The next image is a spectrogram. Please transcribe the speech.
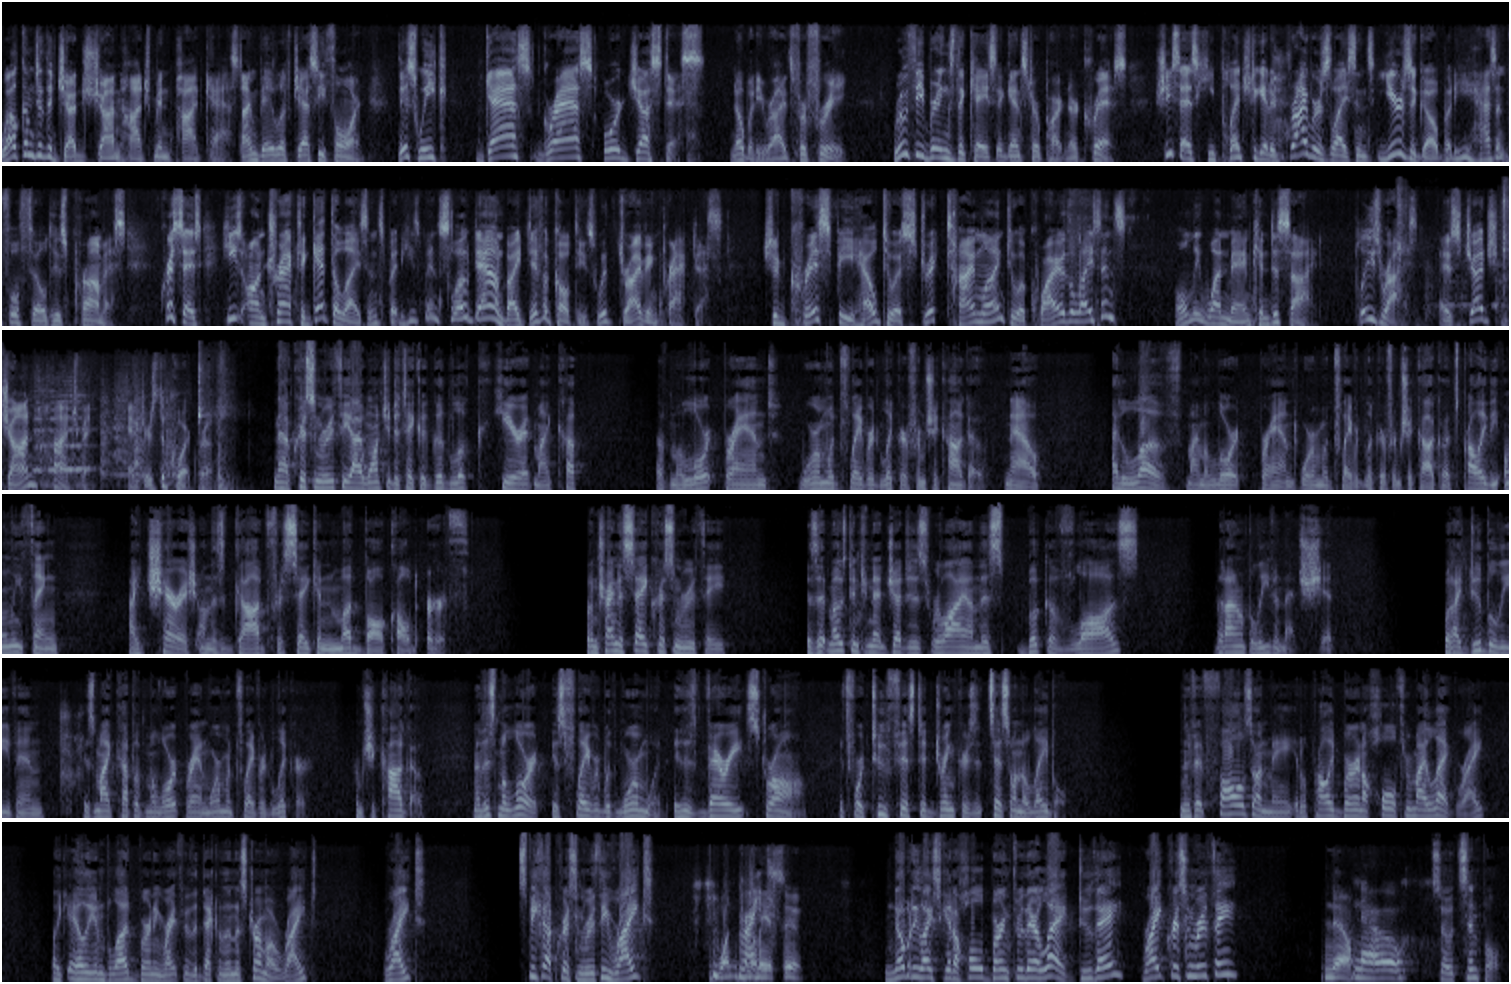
Welcome to the Judge John Hodgman podcast. I'm bailiff Jesse Thorne. This week, gas, grass, or justice. Nobody rides for free. Ruthie brings the case against her partner, Chris. She says he pledged to get a driver's license years ago, but he hasn't fulfilled his promise. Chris says he's on track to get the license, but he's been slowed down by difficulties with driving practice. Should Chris be held to a strict timeline to acquire the license? Only one man can decide. Please rise as Judge John Hodgman enters the courtroom. Now, Chris and Ruthie, I want you to take a good look here at my cup of Malort brand wormwood flavored liquor from Chicago. Now, I love my Malort brand wormwood flavored liquor from Chicago. It's probably the only thing I cherish on this god-forsaken mudball called Earth. What I'm trying to say, Chris and Ruthie, is that most internet judges rely on this book of laws but I don't believe in that shit. What I do believe in is my cup of Malort brand wormwood flavored liquor from Chicago. Now, this Malort is flavored with wormwood. It is very strong. It's for two fisted drinkers, it says on the label. And if it falls on me, it'll probably burn a hole through my leg, right? Like alien blood burning right through the deck of the Nostromo, right? Right? Speak up, Chris and Ruthie, right? One can only assume. Nobody likes to get a hole burned through their leg, do they? Right, Chris and Ruthie? No. No. So it's simple.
